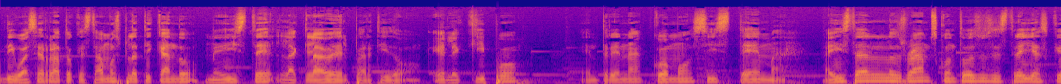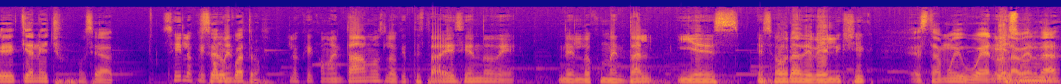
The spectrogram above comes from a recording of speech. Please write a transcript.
digo, hace rato que estábamos platicando, me diste la clave del partido. El equipo entrena como sistema. Ahí están los Rams con todas sus estrellas. ¿Qué, qué han hecho? O sea, Sí, lo que, comen- 0-4. lo que comentábamos, lo que te estaba diciendo de, del documental y es, es obra de Belichick. Está muy bueno, Es la un- verdad.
